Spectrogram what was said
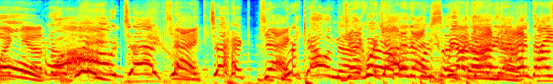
my whoa! god, bro. Whoa, Jack! Jack! Jack! Jack! We're counting that. Jack, we're counting that. 100% We are counting that. that.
